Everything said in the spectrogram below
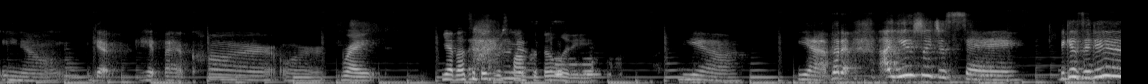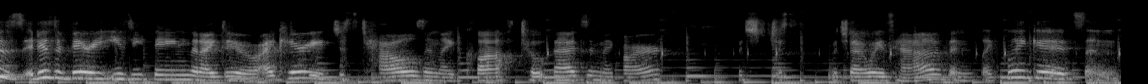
you know, get hit by a car or right. Yeah, that's a big responsibility. Yeah. Yeah. But I usually just say, because it is it is a very easy thing that I do. I carry just towels and like cloth tote bags in my car, which just which I always have, and like blankets, and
